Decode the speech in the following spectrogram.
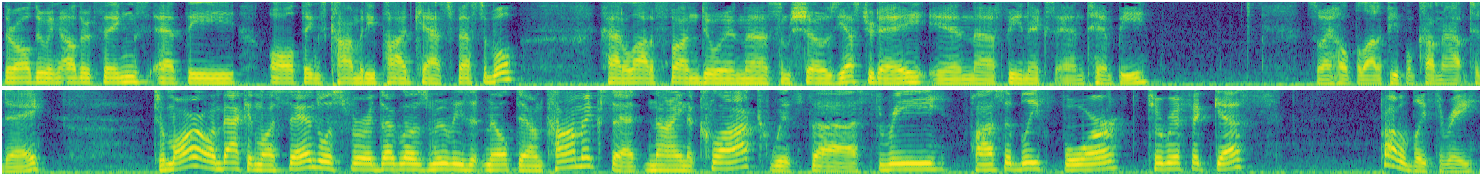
they're all doing other things at the All Things Comedy Podcast Festival. Had a lot of fun doing uh, some shows yesterday in uh, Phoenix and Tempe. So I hope a lot of people come out today. Tomorrow I'm back in Los Angeles for Doug Loves Movies at Meltdown Comics at 9 o'clock with uh, three, possibly four terrific guests. Probably three.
